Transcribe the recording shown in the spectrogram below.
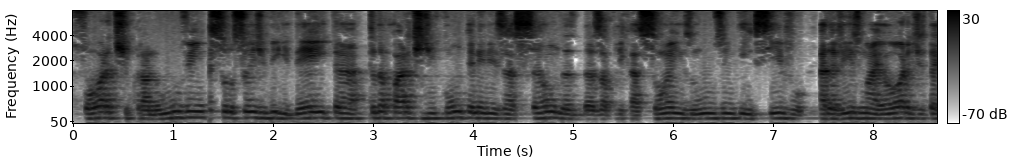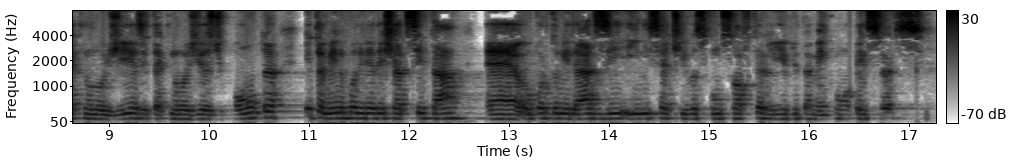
forte para a nuvem, soluções de big data, toda a parte de containerização das, das aplicações, um uso intensivo cada vez maior de tecnologias e tecnologias de ponta, e também não poderia deixar de citar é, oportunidades e, e, iniciativas com software livre também com open source.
